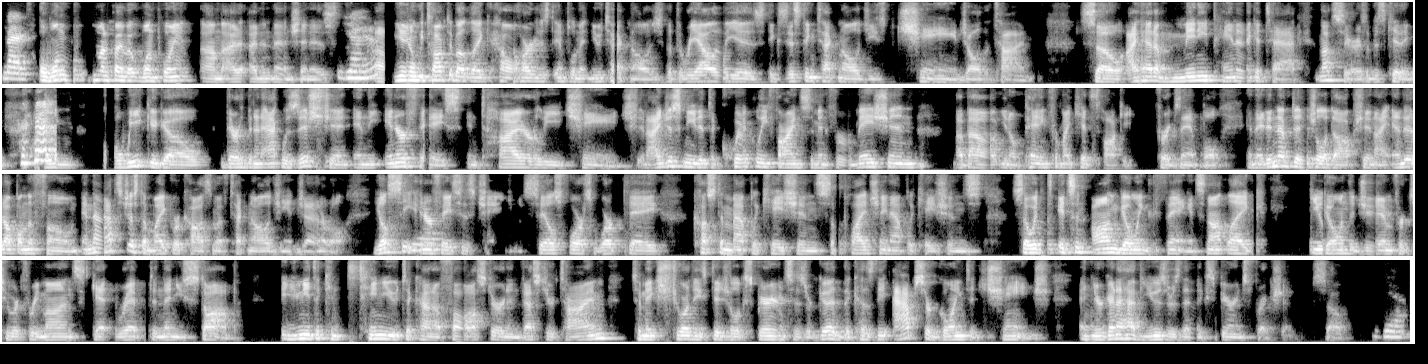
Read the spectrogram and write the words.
Nice. Oh, one want to find about one point um, I, I didn't mention is yeah. Uh, you know we talked about like how hard it is to implement new technologies, but the reality is existing technologies change all the time. So I had a mini panic attack. Not serious. I'm just kidding. um, a week ago, there had been an acquisition and the interface entirely changed, and I just needed to quickly find some information about you know paying for my kids' hockey for example, and they didn't have digital adoption. I ended up on the phone, and that's just a microcosm of technology in general. You'll see yeah. interfaces change with Salesforce, Workday, custom applications, supply chain applications. So it's it's an ongoing thing. It's not like you go in the gym for two or three months, get ripped, and then you stop. You need to continue to kind of foster and invest your time to make sure these digital experiences are good because the apps are going to change and you're going to have users that experience friction. So, yeah.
